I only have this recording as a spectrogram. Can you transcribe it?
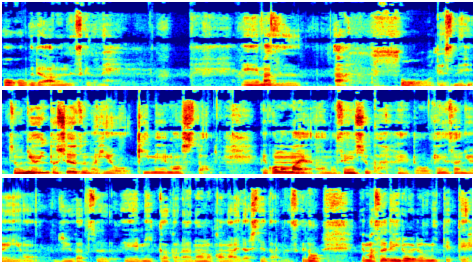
報告ではあるんですけどね。えー、まず、あ、そうですね。一応入院と手術の日を決めました。でこの前、あの、先週か、えっ、ー、と、検査入院を10月、えー、3日から7日の間してたんですけど、でまあ、それでいろいろ見てて、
